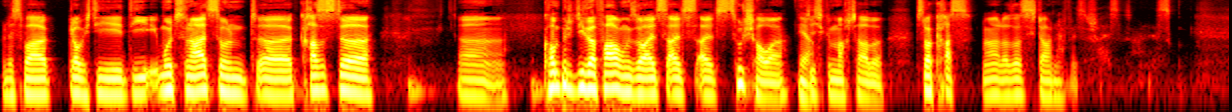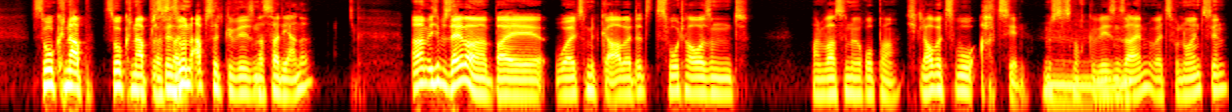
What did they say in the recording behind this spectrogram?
Und das war, glaube ich, die, die emotionalste und äh, krasseste äh, kompetitive Erfahrung so als, als, als Zuschauer, ja. die ich gemacht habe. Das war krass. Ja, da saß ich da und dachte, scheiße. So knapp, so knapp. Das wäre so ein Upset gewesen. Was war die andere? Ähm, ich habe selber bei Worlds mitgearbeitet. 2000, wann war es in Europa? Ich glaube 2018 müsste es noch gewesen hm. sein, weil 2019.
